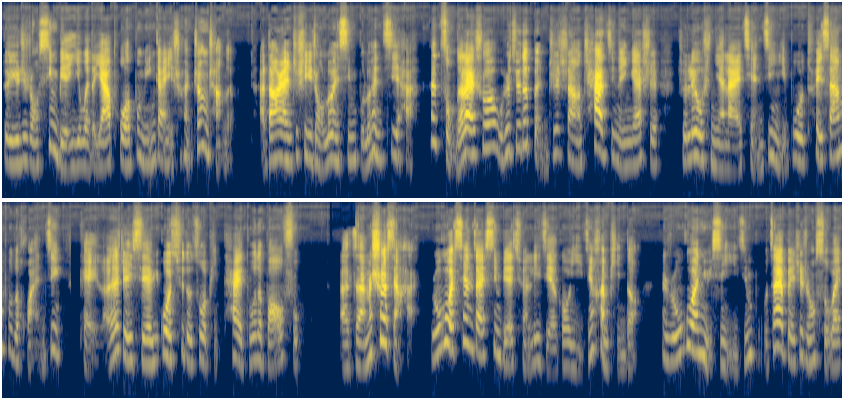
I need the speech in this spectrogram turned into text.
对于这种性别意味的压迫不敏感也是很正常的。啊，当然这是一种论心不论迹哈。那总的来说，我是觉得本质上差劲的应该是这六十年来前进一步退三步的环境，给了这些过去的作品太多的包袱。啊，咱们设想哈，如果现在性别权利结构已经很平等。那如果女性已经不再被这种所谓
